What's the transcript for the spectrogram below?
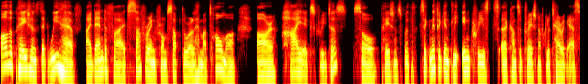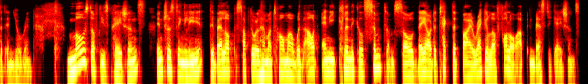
All the patients that we have identified suffering from subdural hematoma are high excretors, so patients with significantly increased uh, concentration of glutaric acid in urine. Most of these patients, interestingly, develop subdural hematoma without any clinical symptoms. So they are detected by regular follow-up investigations.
